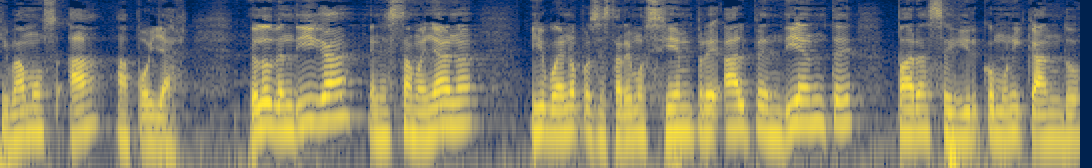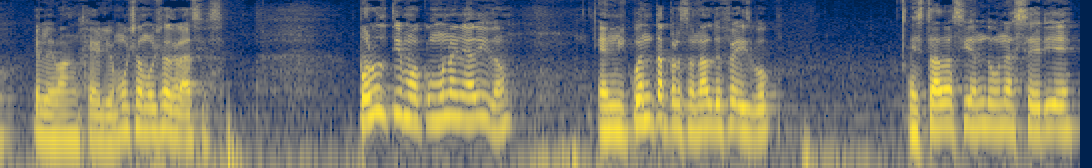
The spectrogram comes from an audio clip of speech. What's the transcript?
y vamos a apoyar. Dios los bendiga en esta mañana. Y bueno, pues estaremos siempre al pendiente para seguir comunicando el Evangelio. Muchas, muchas gracias. Por último, como un añadido, en mi cuenta personal de Facebook he estado haciendo una serie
